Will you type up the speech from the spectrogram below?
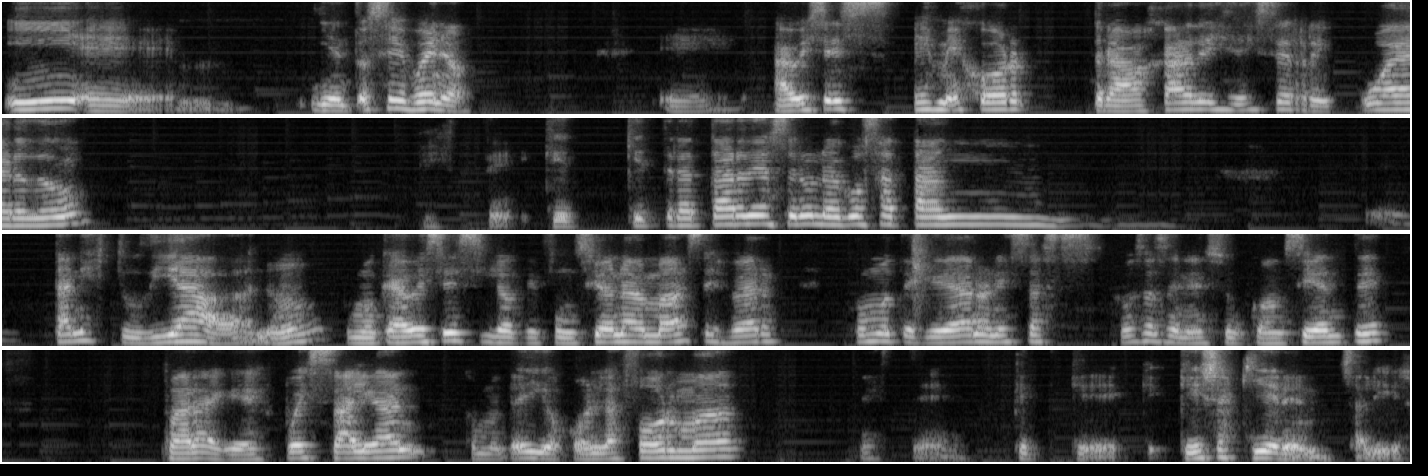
eh, y, entonces, bueno, eh, a veces es mejor trabajar desde ese recuerdo este, que, tratar de hacer una cosa tan, tan estudiada, ¿no? Como que a veces lo que funciona más es ver cómo te quedaron esas cosas en el subconsciente para que después salgan, como te digo, con la forma este, que ellas quieren salir.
